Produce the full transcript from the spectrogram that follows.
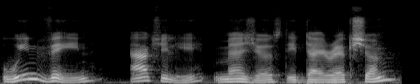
wind vane actually measures the direction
